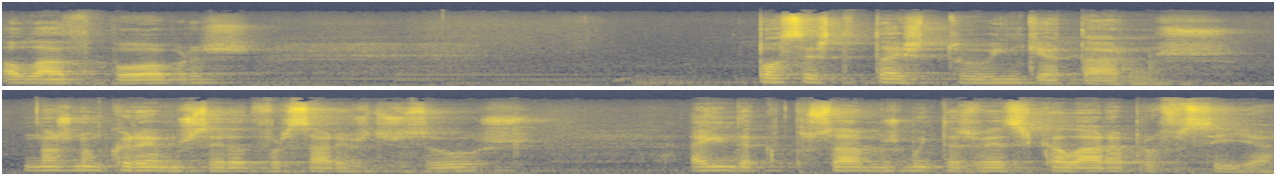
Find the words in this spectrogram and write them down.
ao lado de pobres. Possa este texto inquietar-nos. Nós não queremos ser adversários de Jesus, ainda que possamos muitas vezes calar a profecia.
